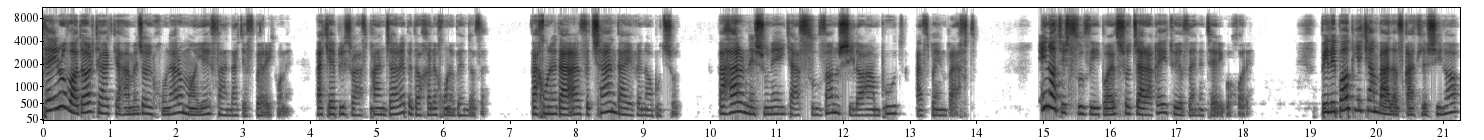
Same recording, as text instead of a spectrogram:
تری رو وادار کرد که همه جای خونه رو مایه فندک اسپری کنه و کبریت رو از پنجره به داخل خونه بندازه. و خونه در عرض چند دقیقه نابود شد و هر نشونه ای که از سوزان و شیلا هم بود از بین رفت. این آتش سوزی باعث شد جرقه ای توی ذهن تری بخوره. بیلی باب یکم بعد از قتل شیلا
